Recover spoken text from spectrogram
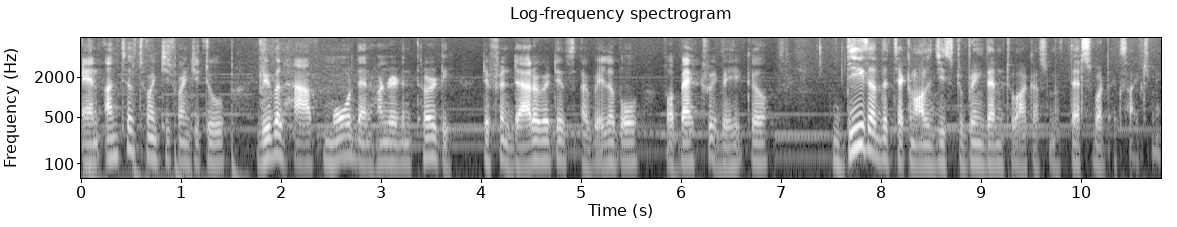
And until 2022, we will have more than 130 different derivatives available for battery vehicle. These are the technologies to bring them to our customers. That's what excites me.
